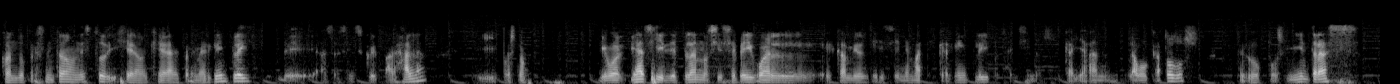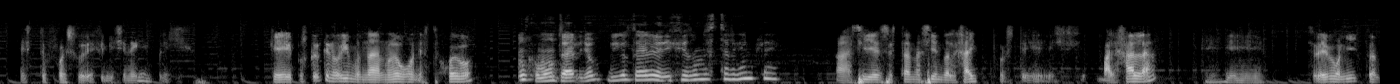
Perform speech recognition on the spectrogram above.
cuando presentaron esto dijeron que era el primer gameplay de Assassin's Creed Valhalla y pues no. Igual, ya si de plano si se ve igual el cambio de cinemática gameplay, pues ahí sí nos callarán la boca a todos. Pero pues mientras, esto fue su definición de gameplay. Que pues creo que no vimos nada nuevo en este juego. Como un trailer. Yo vi el trailer y dije, ¿dónde está el gameplay? Así es, están haciendo el hype por este Valhalla. Eh, se ve bonito,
